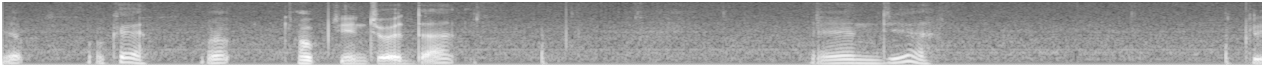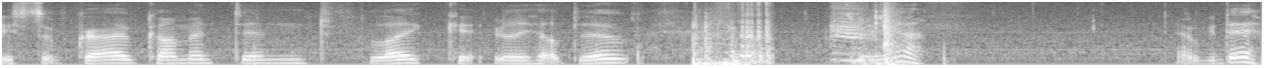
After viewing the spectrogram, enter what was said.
Yep, okay. Well, hope you enjoyed that. And yeah. Please subscribe, comment, and like. It really helps out. So yeah. Have a good day.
